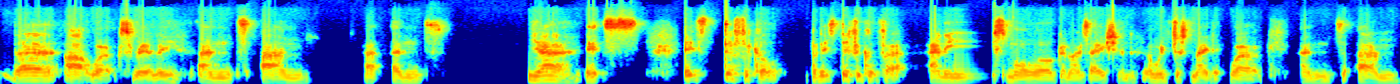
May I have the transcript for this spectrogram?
they're artworks, really, and um, uh, and yeah, it's it's difficult, but it's difficult for any small organization, and we've just made it work. And um,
